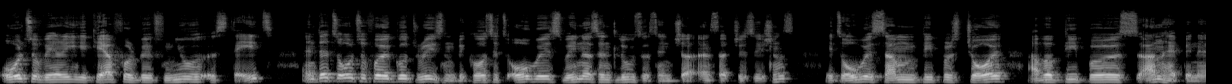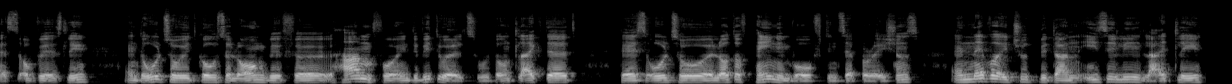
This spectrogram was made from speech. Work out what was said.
also very careful with new states, and that's also for a good reason because it's always winners and losers in such decisions. It's always some people's joy, other people's unhappiness, obviously, and also it goes along with uh, harm for individuals who don't like that. There's also a lot of pain involved in separations and never it should be done easily, lightly,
